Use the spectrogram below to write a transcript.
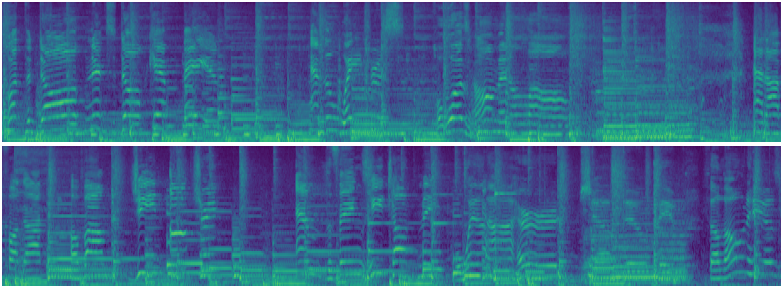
but the dog next door kept baying, and the waitress was humming along. Forgot about Gene Autry and the things he taught me when I heard Chef Doobie Thelonious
